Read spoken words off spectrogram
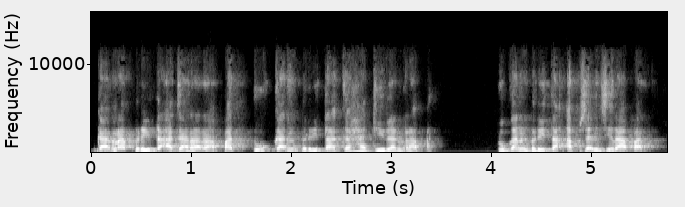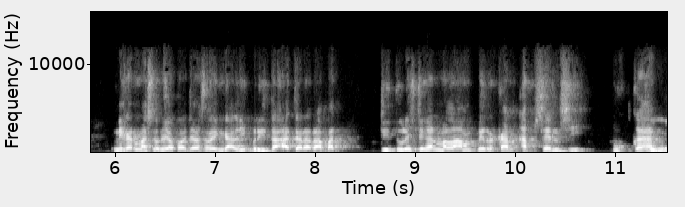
Karena berita acara rapat bukan berita kehadiran rapat. Bukan berita absensi rapat. Ini kan Mas Surya Koco sering kali berita acara rapat ditulis dengan melampirkan absensi. Bukan.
